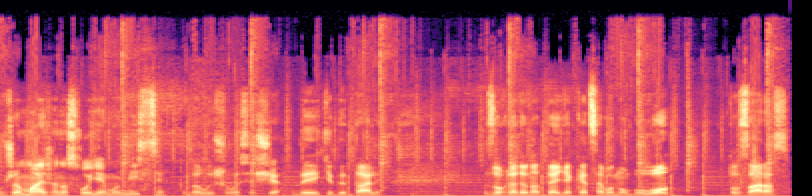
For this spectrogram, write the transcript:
вже майже на своєму місці. Залишилося ще деякі деталі. З огляду на те, яке це воно було, то зараз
